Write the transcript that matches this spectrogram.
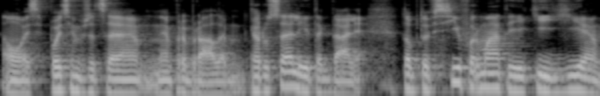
Ось потім вже це е, прибрали. Каруселі і так далі. Тобто, всі формати, які є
